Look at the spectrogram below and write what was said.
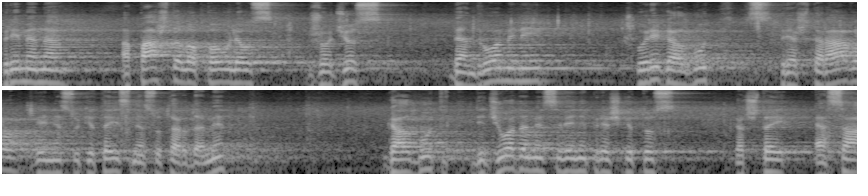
primena apaštalo Pauliaus žodžius bendruomeniai, kuri galbūt prieštaravo vieni su kitais nesutardami, galbūt didžiuodamėsi vieni prieš kitus, kad štai esą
